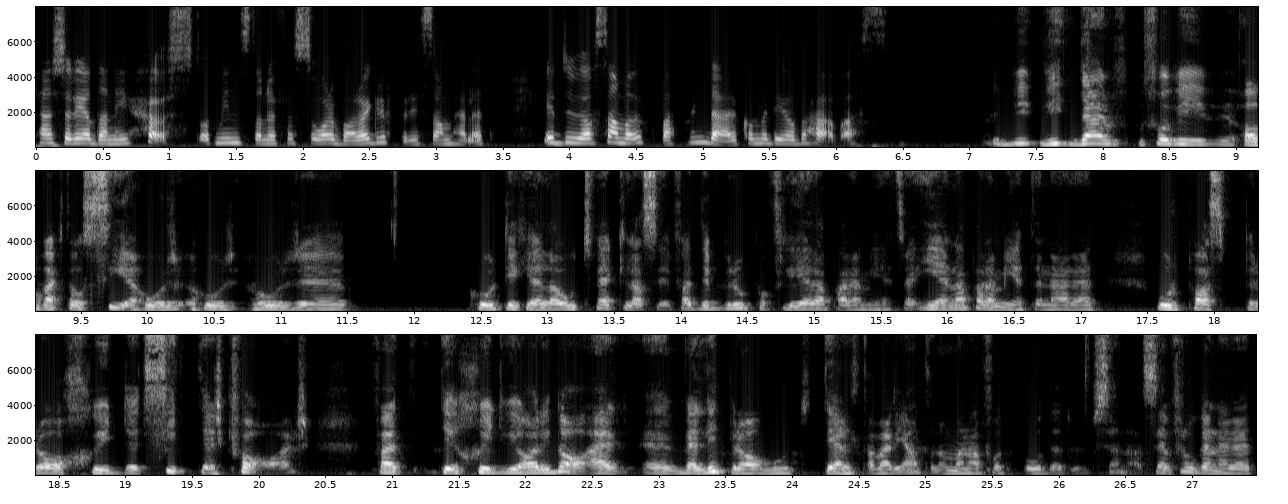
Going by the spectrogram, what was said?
kanske redan i höst, åtminstone för sårbara grupper i samhället. Är du av samma uppfattning där? Kommer det att behövas? Vi, vi, där får vi avvakta och se hur, hur, hur, eh, hur det hela utvecklar sig. För det beror på flera parametrar. Ena parametern är att hur pass bra skyddet sitter kvar. För att det skydd vi har idag är väldigt bra mot deltavarianten om man har fått båda doserna. Sen frågan är att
